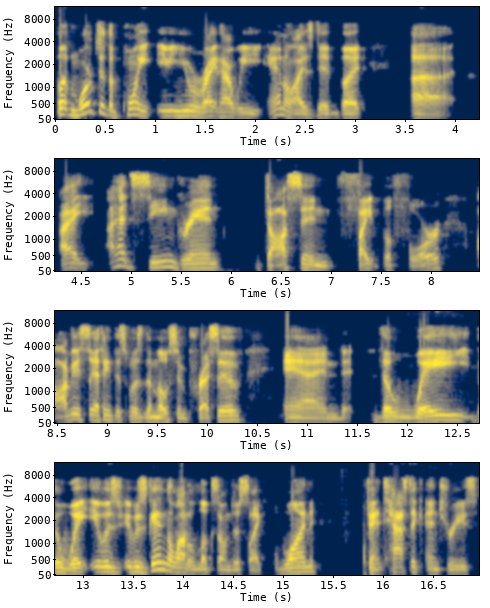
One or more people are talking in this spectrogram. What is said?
but more to the point, you were right how we analyzed it, but uh, I I had seen Grant Dawson fight before. Obviously, I think this was the most impressive, and the way the way it was it was getting a lot of looks on just like one fantastic entries.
